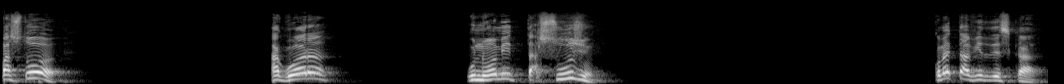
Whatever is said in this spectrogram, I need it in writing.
Pastor, agora o nome está sujo. Como é que está a vida desse cara?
